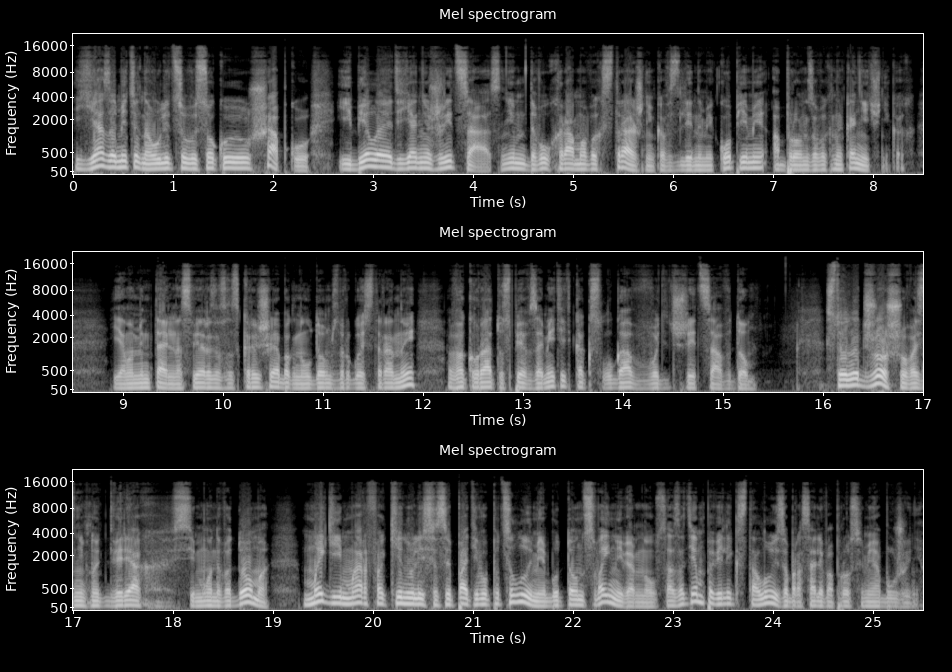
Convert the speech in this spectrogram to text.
я заметил на улице высокую шапку и белое одеяние жреца, с ним двух храмовых стражников с длинными копьями о бронзовых наконечниках. Я моментально сверзился с крыши обогнул дом с другой стороны, в аккурат успев заметить, как слуга вводит жреца в дом. Стоило Джошу возникнуть в дверях Симонова дома, Мэгги и Марфа кинулись осыпать его поцелуями, будто он с войны вернулся, а затем повели к столу и забросали вопросами об ужине.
